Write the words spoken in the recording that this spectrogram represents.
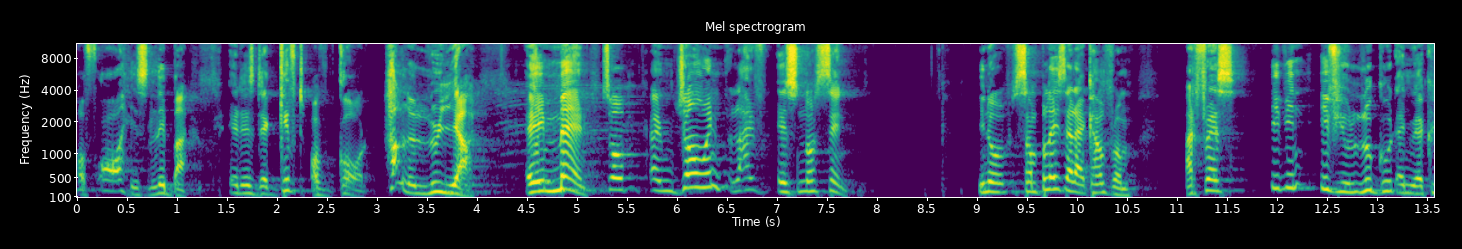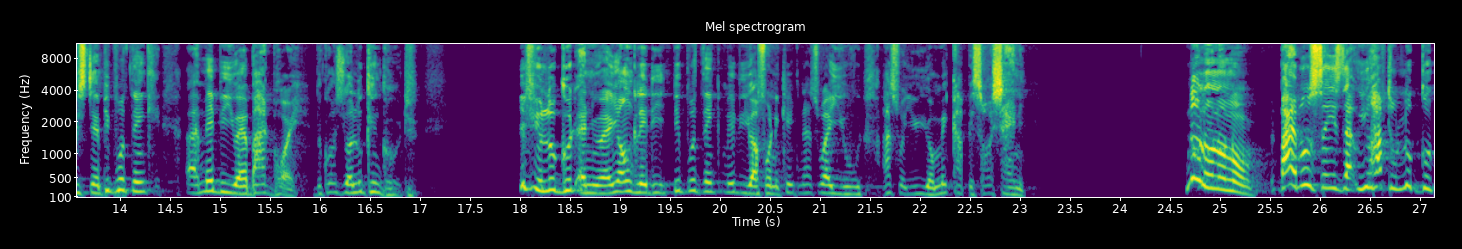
of all his labor. It is the gift of God. Hallelujah. Amen. So enjoying life is not sin. You know, some place that I come from, at first, even if you look good and you're a Christian, people think uh, maybe you're a bad boy because you're looking good. If you look good and you're a young lady, people think maybe you are fornicating. That's why you, as for you, your makeup is all shiny. No, no, no, no. The Bible says that you have to look good,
